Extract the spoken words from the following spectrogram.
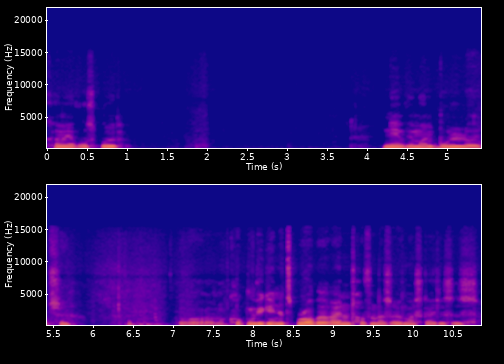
Komm her, wo ist Bull? Nehmen wir mal Bull, Leute. Oh, mal gucken, wir gehen jetzt Brawl rein und hoffen, dass irgendwas Geiles ist.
